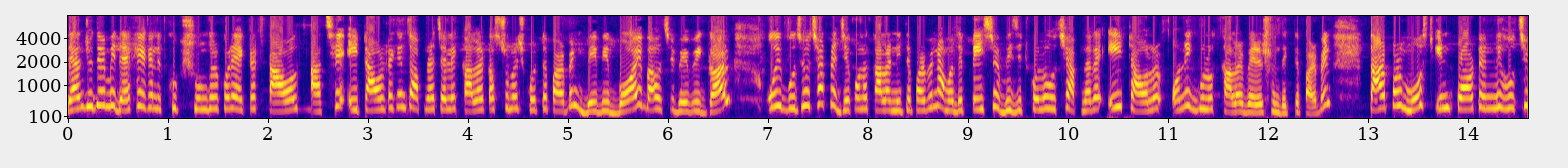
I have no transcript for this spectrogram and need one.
দেন যদি আমি দেখি এখানে খুব সুন্দর করে একটা টাওয়াল আছে, এই টাওয়ালটা কিন্তু আপনারা চাইলে কালার কাস্টমাইজ করতে পারবেন। বেবি বয় বা হচ্ছে বেবি গার্ল ওই বুঝে হচ্ছে আপনি যে কোনো কালার নিতে পারবেন। আমাদের পেজটা ভিজিট করলে হচ্ছে আপনারা এই টাওয়ালের অনেকগুলো কালার ভ্যারিয়েশন দেখতে পারবেন। তারপর মোস্ট ইম্পর্টেন্টলি হচ্ছে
